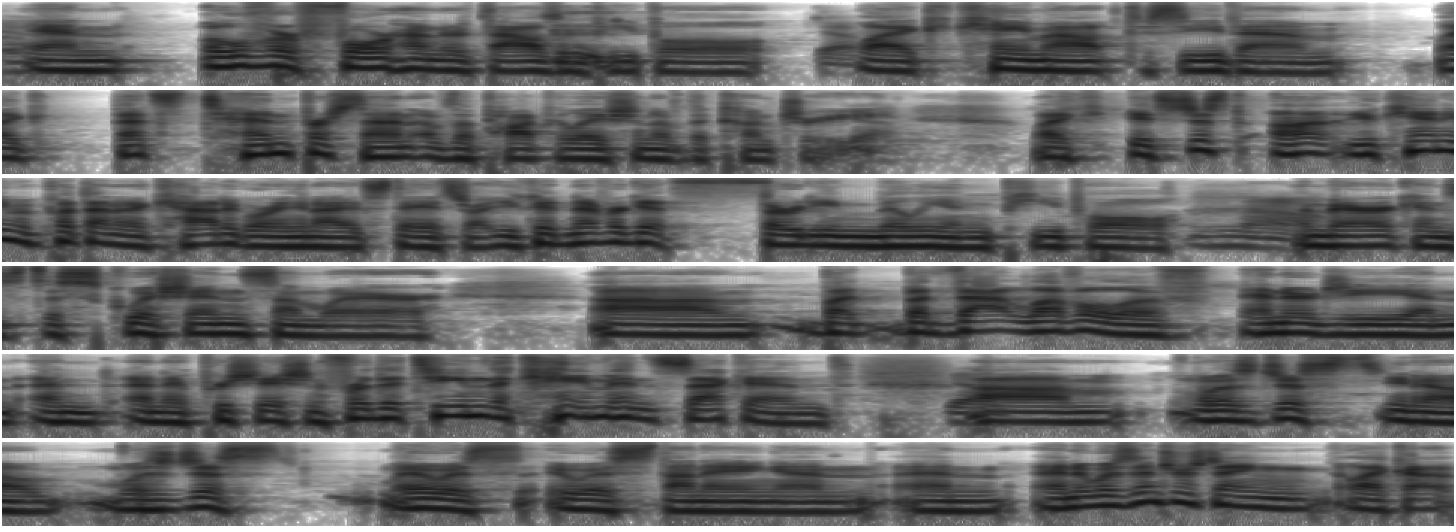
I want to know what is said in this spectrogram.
wow. and over four hundred thousand people yeah. like came out to see them. Like that's ten percent of the population of the country. Yeah. Like it's just un- you can't even put that in a category in the United States, right? You could never get thirty million people, no. Americans, to squish in somewhere. Um, but but that level of energy and and and appreciation for the team that came in second yeah. um, was just you know was just it was it was stunning and and and it was interesting like uh,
